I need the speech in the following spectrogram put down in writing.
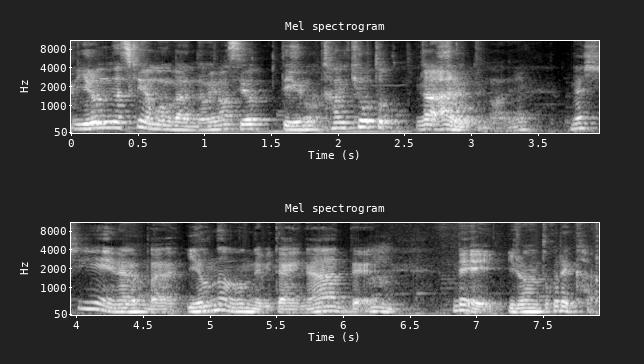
いろんな好きなものが飲めますよっていう 環境とがあるっていうのはね。だしなんかやっぱいろんなの飲んでみたいなって、うん。でいろんなところで買う。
